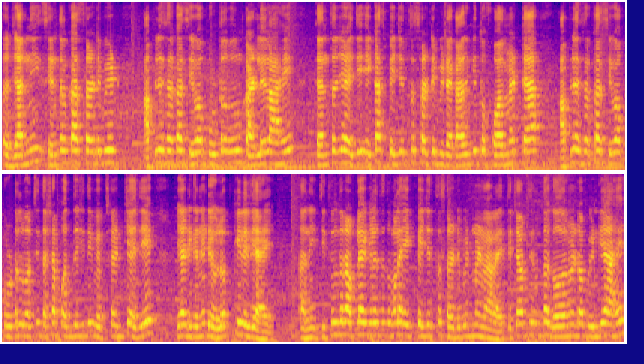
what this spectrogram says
तर ज्यांनी सेंट्रल कास्ट सर्टिफिकेट आपले सरकार सेवा पोर्टलवरून काढलेलं आहे त्यांचं जे आहे ते एकाच पेजेसचं सर्टिफिकेट आहे. कारण की तो फॉर्मॅट त्या आपल्या सरकार सेवा पोर्टलवरती तशा पद्धतीची ती वेबसाईट जी आहे ते या ठिकाणी डेव्हलप केलेली आहे. आणि तिथून जर अप्लाय केलं तर तुम्हाला एक पेजेसचं सर्टिफिकेट मिळणार आहे. त्याच्यावरती सुद्धा गव्हर्नमेंट ऑफ इंडिया आहे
